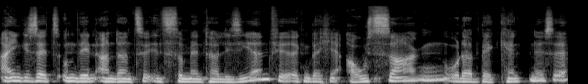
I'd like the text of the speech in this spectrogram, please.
eingesetzt, um den anderen zu instrumentalisieren für irgendwelche Aussagen oder Bekenntnisse,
